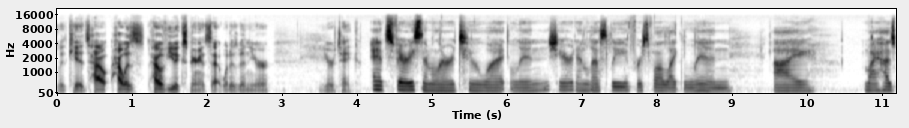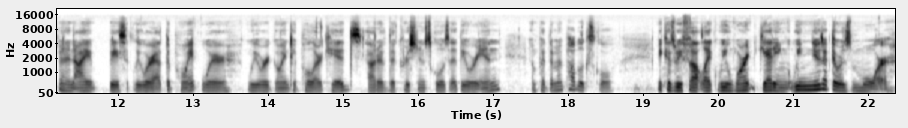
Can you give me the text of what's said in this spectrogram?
with kids, how how is how have you experienced that? What has been your your take? It's very similar to what Lynn shared and Leslie. First of all, like Lynn, I, my husband and I basically were at the point where we were going to pull our kids out of the Christian schools that they were in and put them in public school because we felt like we weren't getting, we knew that there was more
